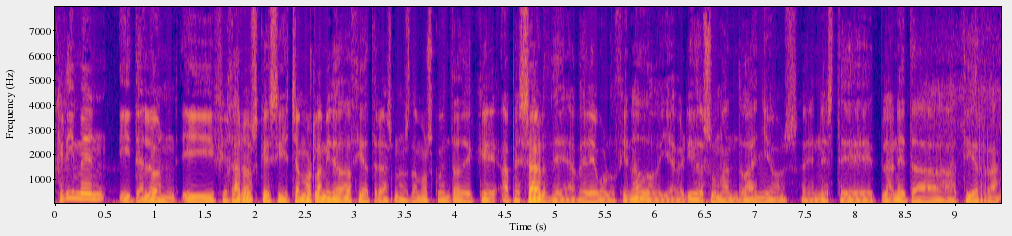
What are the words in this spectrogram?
Crimen y telón. Y fijaros que si echamos la mirada hacia atrás nos damos cuenta de que a pesar de haber evolucionado y haber ido sumando años en este planeta Tierra,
